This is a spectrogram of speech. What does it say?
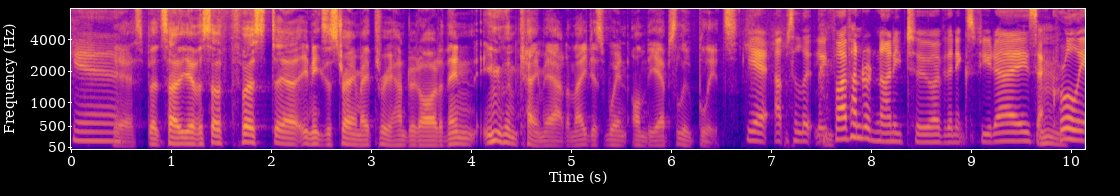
Yeah. Yes. But so, yeah, the so first uh, innings, Australia made 300 odd, and then England came out and they just went on the absolute blitz. Yeah, Mm. absolutely. 592 over the next few days. Zak Crawley,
